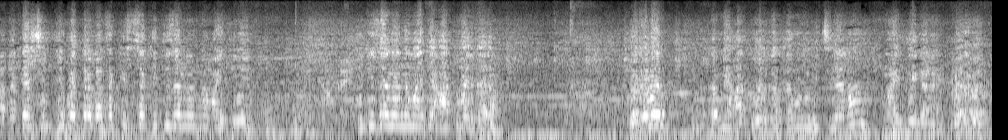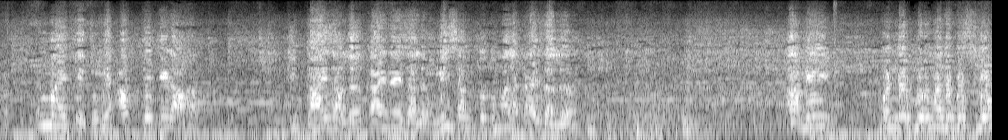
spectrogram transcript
आता त्या शुद्धीपत्रकाचा किस्सा किती जणांना माहिती आहे? किती जणांना माहिती हातवर करा. बरोबर? तर मी हातवर करता म्हणून विचारला माहिती आहे का नाही? बरोबर. माहिती आहे तुम्ही अपडेटेड आहात. की काय झालं काय नाही झालं. मी सांगतो तुम्हाला काय झालं. आम्ही पंढरपूरमध्ये बसलो.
